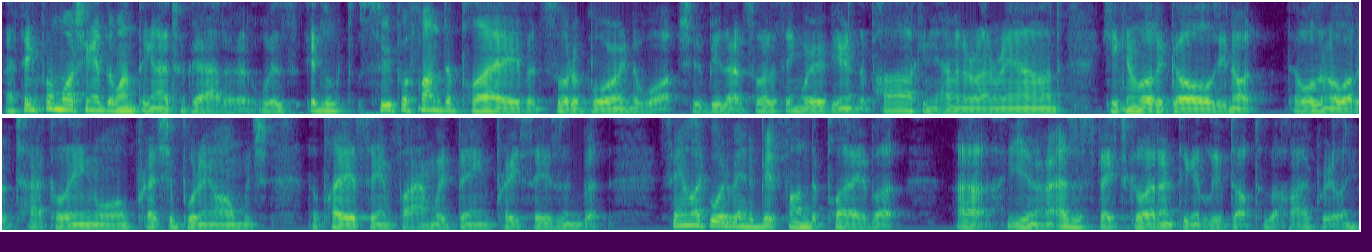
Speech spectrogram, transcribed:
I think from watching it, the one thing I took out of it was it looked super fun to play, but sort of boring to watch. It'd be that sort of thing where if you're in the park and you're having to run around, kicking a lot of goals, you're not there wasn't a lot of tackling or pressure putting on, which the players seemed fine with being preseason. But seemed like it would have been a bit fun to play. But uh, you know, as a spectacle, I don't think it lived up to the hype really.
